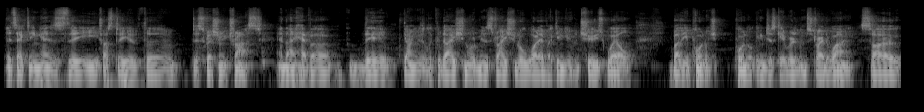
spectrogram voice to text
that's acting as the trustee of the discretionary trust and they have a they're going into liquidation or administration or whatever, can you to choose well. But the appointer appointor can just get rid of them straight away. So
